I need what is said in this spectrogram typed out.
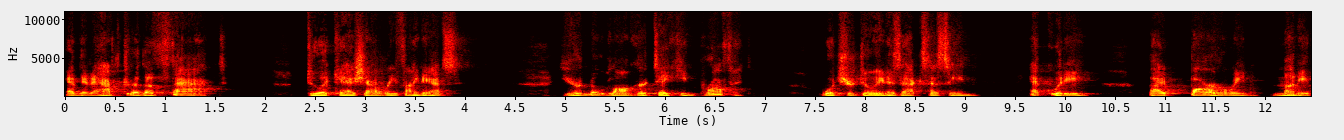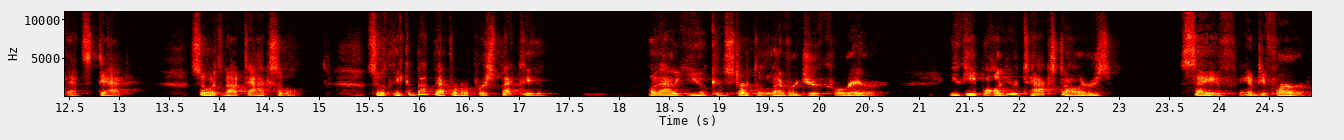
and then after the fact, do a cash out refinance, you're no longer taking profit. What you're doing is accessing equity by borrowing money that's debt. So it's not taxable. So think about that from a perspective of how you can start to leverage your career. You keep all your tax dollars safe and deferred,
